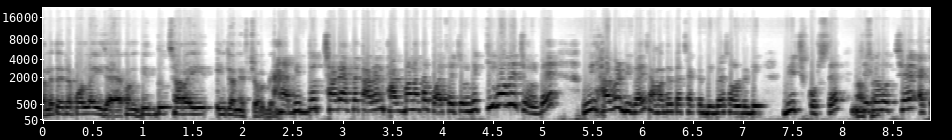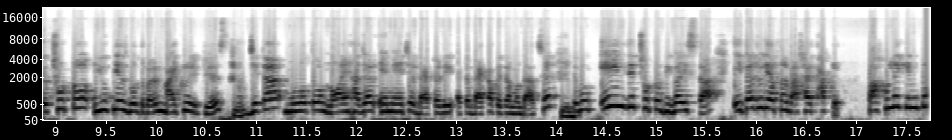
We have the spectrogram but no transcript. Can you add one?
তাহলে তো এটা বললেই যায় এখন বিদ্যুৎ ছাড়াই ইন্টারনেট চলবে। হ্যাঁ বিদ্যুৎ ছাড়া আপনার কারেন্ট থাকবে না তার ওয়াইফাই চলবে। কীভাবে চলবে? উই হ্যাভ এ ডিভাইস আমাদের কাছে একটা ডিভাইস অলরেডি রিচ করছে। সেটা হচ্ছে একটা ছোট ইউপিএস বলতে পারেন মাইক্রো ইউপিএস যেটা মূলত নয় হাজার এমএএইচ এর ব্যাটারি একটা ব্যাকআপ এটার মধ্যে আছে। এবং এই যে ছোট ডিভাইসটা এটা যদি আপনার বাসায় থাকে তাহলে কিন্তু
